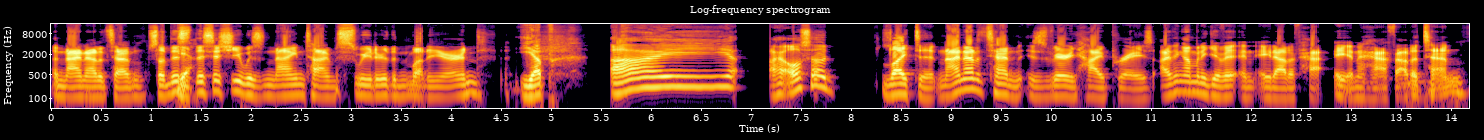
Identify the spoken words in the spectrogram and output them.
a nine out of ten. So this Yeah. this issue was nine times sweeter than money earned. Yep. I I also liked it. Nine out of ten is very high praise. I think I'm going to give it an eight out of ha- eight and a half out of ten.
